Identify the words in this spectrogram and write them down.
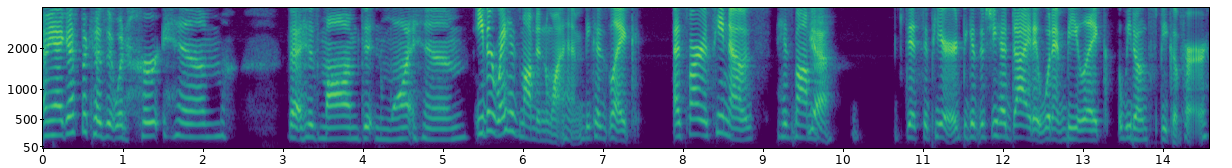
I mean, I guess because it would hurt him that his mom didn't want him. Either way his mom didn't want him because like as far as he knows, his mom yeah. disappeared because if she had died it wouldn't be like we don't speak of her.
